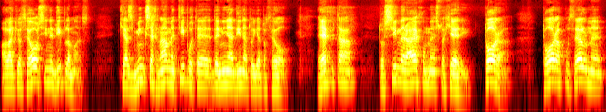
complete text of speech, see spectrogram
αλλά και ο Θεός είναι δίπλα μας και ας μην ξεχνάμε τίποτε δεν είναι αδύνατο για το Θεό. Έπειτα το σήμερα έχουμε στο χέρι, τώρα, τώρα που θέλουμε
